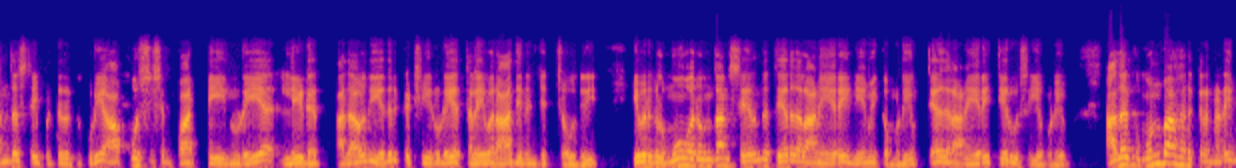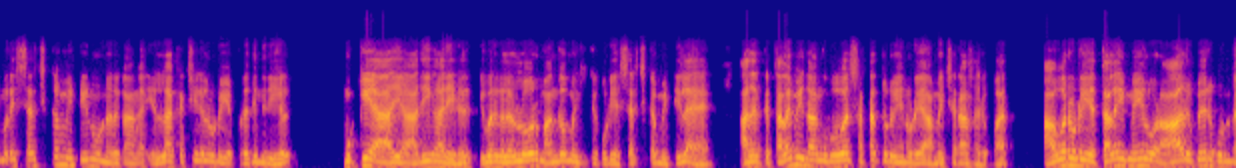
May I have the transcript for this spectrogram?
அந்தஸ்தை பெற்றிருக்கக்கூடிய ஆப்போசிஷன் பார்ட்டியினுடைய லீடர், அதாவது எதிர்கட்சியினுடைய தலைவர் ஆதிரஞ்சன் சௌத்ரி, இவர்கள் மூவரும் தான் சேர்ந்து தேர்தல் ஆணையரை நியமிக்க முடியும். தேர்தல் ஆணையரை தேர்வு செய்ய முடியும். அதற்கு முன்பாக இருக்கிற நடைமுறை சர்ச் கமிட்டின்னு ஒண்ணு இருக்காங்க எல்லா கட்சிகளுடைய பிரதிநிதிகள் முக்கிய அதிகாரிகள் இவர்கள் எல்லோரும் அங்கம் வகிக்கக்கூடிய சர்ச் கமிட்டியில அதற்கு தலைமை தாங்குபவர் சட்டத்துறையினுடைய அமைச்சராக இருப்பார். அவருடைய தலைமையில் ஒரு ஆறு பேர் கொண்ட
